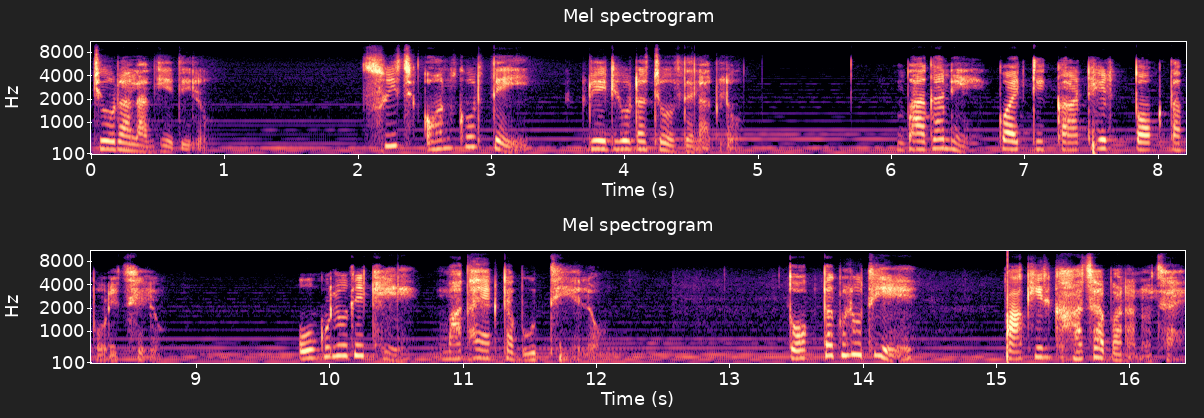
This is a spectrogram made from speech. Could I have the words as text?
জোড়া লাগিয়ে দিল। সুইচ অন করতেই রেডিওটা চলতে লাগল। বাগানে কয়েকটি কাঠের তক্তা পড়েছিল। ওগুলো দেখে মাথায় একটা বুদ্ধি এলো। তক্তাগুলো দিয়ে পাখির খাঁচা বানানো যায়।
